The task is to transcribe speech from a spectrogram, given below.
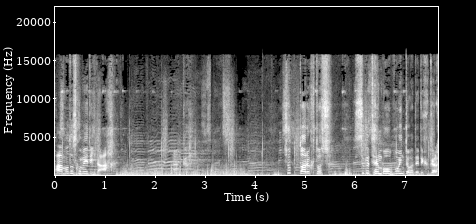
あ元栖湖見えてきた。なんかちょっと歩くとすすぐ展望ポイントが出てくから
